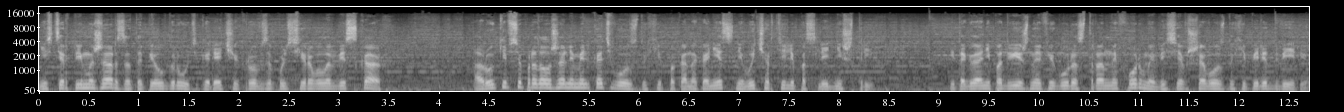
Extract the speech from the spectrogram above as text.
Нестерпимый жар затопил грудь, горячая кровь запульсировала в висках, а руки все продолжали мелькать в воздухе, пока наконец не вычертили последний штрих. И тогда неподвижная фигура странной формы, висевшая в воздухе перед дверью,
